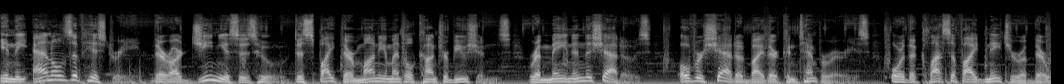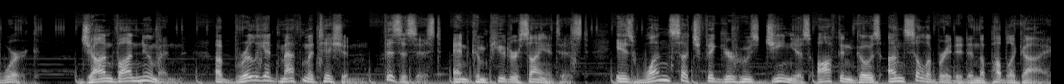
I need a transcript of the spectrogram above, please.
In the annals of history, there are geniuses who, despite their monumental contributions, remain in the shadows, overshadowed by their contemporaries or the classified nature of their work. John von Neumann, a brilliant mathematician, physicist, and computer scientist, is one such figure whose genius often goes uncelebrated in the public eye.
